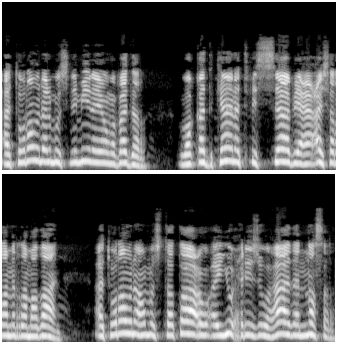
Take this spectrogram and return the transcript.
أترون المسلمين يوم بدر وقد كانت في السابع عشر من رمضان أترونهم استطاعوا أن يحرزوا هذا النصر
